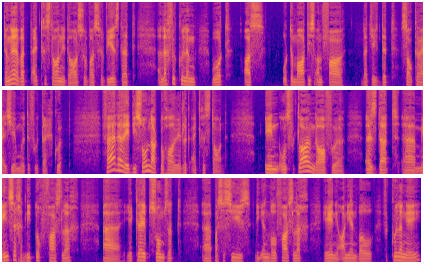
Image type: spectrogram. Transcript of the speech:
dinge wat uitgestaan het daarso was gewees dat 'n ligverkoeling word as outomaties aanvaar dat jy dit sal kry as jy 'n motorvoertuig koop. Verder het die sondak nogal redelik uitgestaan. En ons verklaring daarvoor is dat uh mense geniet nog vaslig. Uh jy kry soms dat uh passasiers die een wil vaslig hê en die ander een wil verkoeling hê.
